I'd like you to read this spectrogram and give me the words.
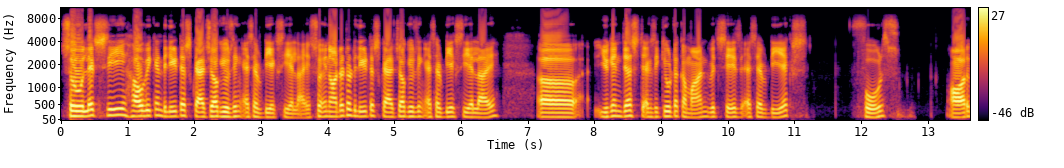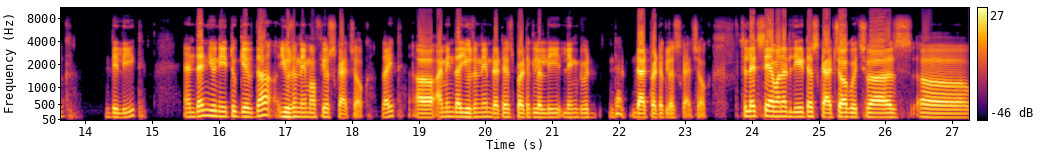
so let's see how we can delete a Scratch Org using SFDX CLI. So in order to delete a Scratch Org using SFDX CLI, uh, you can just execute a command which says sfdx force org delete and then you need to give the username of your Scratch Org, right? Uh, I mean the username that is particularly linked with that, that particular Scratch Org. So let's say I want to delete a Scratch Org which was uh,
